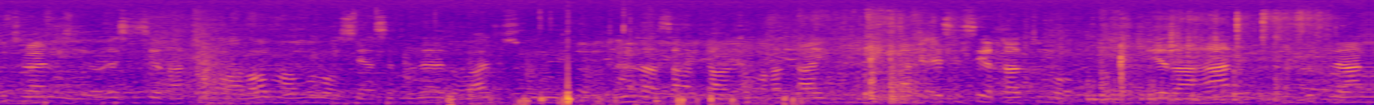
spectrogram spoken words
puntland iyo s khaatumo waa laba maamul oo siyaasadeed oo aada isku dunida sanadka ka maqan tahay laakiin s c khaatumo iyada ahaan puntland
